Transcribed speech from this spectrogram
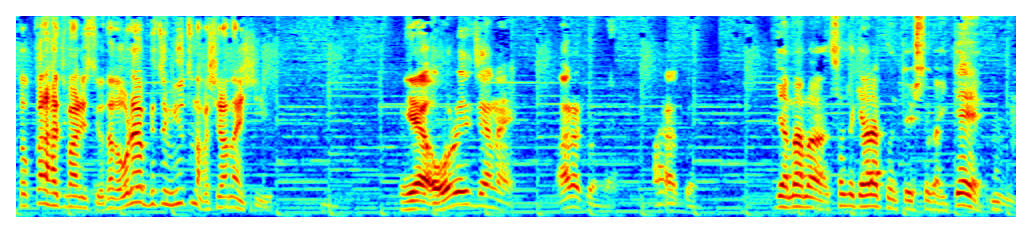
そっから始まりですよ。だから俺は別にミュウツーなんか知らないし。いや、俺じゃない。アラ君だよ。アラ君。じゃあまあまあ、その時アラ君という人がいて、うん。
